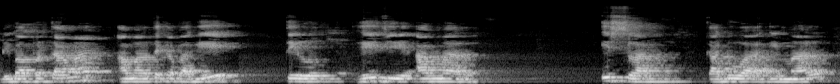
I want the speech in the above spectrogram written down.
di bab pertama amal teka bagi tilu hiji amal Islam kedua imal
